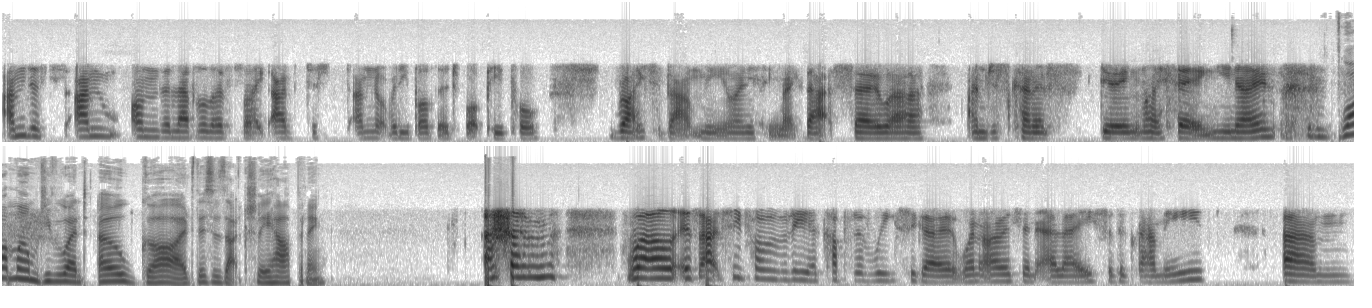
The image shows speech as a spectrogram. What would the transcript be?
I'm just, I'm on the level of like, I'm just, I'm not really bothered what people write about me or anything like that. So uh, I'm just kind of doing my thing, you know. What moment have you went? Oh God, this is actually happening. Um, well, it's actually probably a couple of weeks ago when I was in LA for the Grammys. Um,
